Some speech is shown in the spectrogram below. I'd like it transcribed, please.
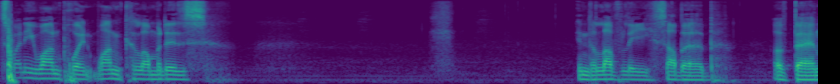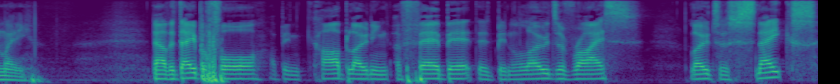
21.1 kilometres in the lovely suburb of Burnley. Now, the day before, I've been carb loading a fair bit. There's been loads of rice, loads of snakes,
